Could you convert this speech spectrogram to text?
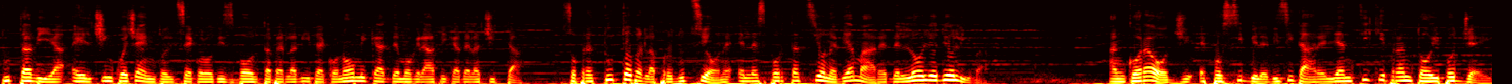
Tuttavia è il Cinquecento il secolo di svolta per la vita economica e demografica della città, soprattutto per la produzione e l'esportazione via mare dell'olio di oliva. Ancora oggi è possibile visitare gli antichi frantoi Poggei,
